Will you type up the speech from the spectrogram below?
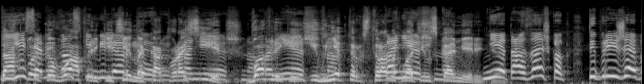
Так есть только в Африке, Тина, как в России, Конечно, в Африке и в конечно. некоторых странах Конечно. Латинской Америки. Нет, а знаешь как, ты приезжай в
